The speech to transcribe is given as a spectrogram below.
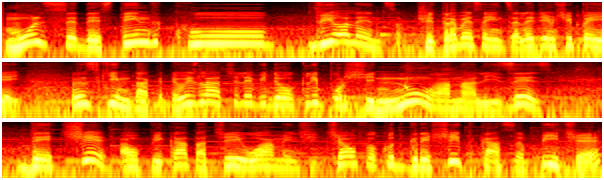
Mulți se destind cu violență și trebuie să înțelegem și pe ei. În schimb, dacă te uiți la acele videoclipuri și nu analizezi de ce au picat acei oameni și ce au făcut greșit ca să pice,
